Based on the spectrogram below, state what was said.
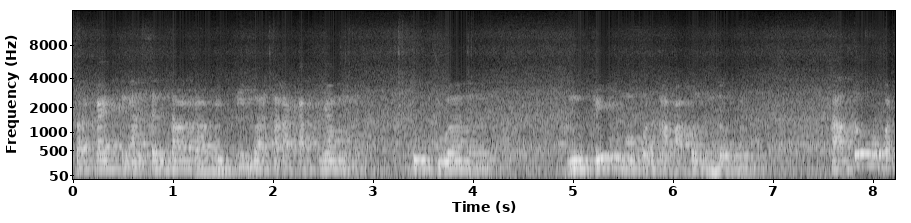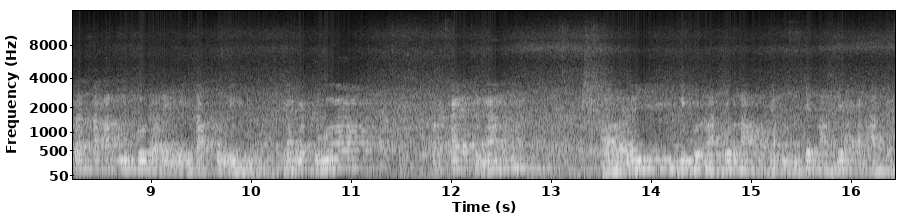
terkait dengan sentral gravity masyarakat yang tujuan mudik maupun apa pun bentuknya. Satu pada saat libur hari Sabtu Minggu. Yang kedua terkait dengan hari libur nasional yang mungkin nanti akan ada.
